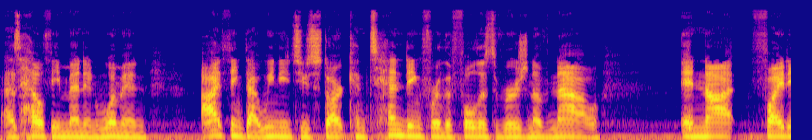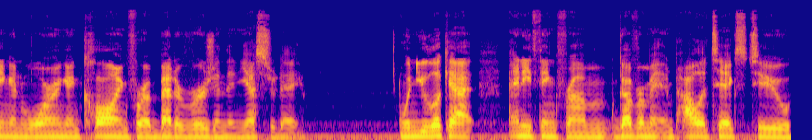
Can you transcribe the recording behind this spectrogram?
as healthy men and women, I think that we need to start contending for the fullest version of now and not fighting and warring and clawing for a better version than yesterday when you look at anything from government and politics to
